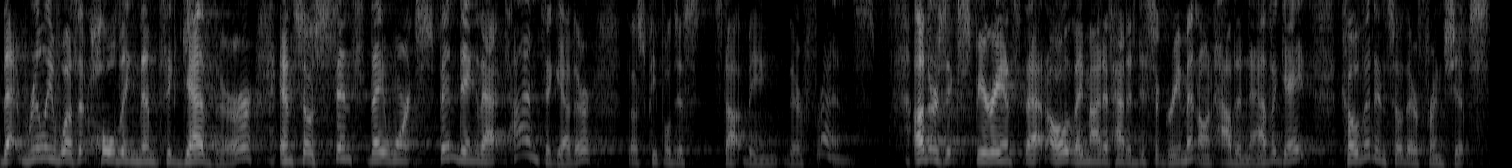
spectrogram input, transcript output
that really wasn't holding them together. And so, since they weren't spending that time together, those people just stopped being their friends. Others experienced that, oh, they might have had a disagreement on how to navigate COVID, and so their friendships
